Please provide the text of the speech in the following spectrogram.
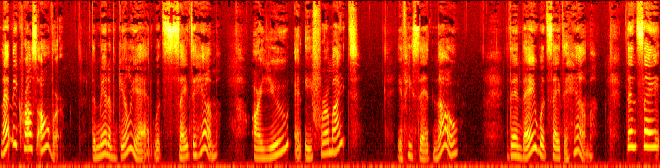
Let me cross over, the men of Gilead would say to him, Are you an Ephraimite? If he said no, then they would say to him, Then say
